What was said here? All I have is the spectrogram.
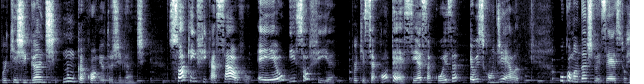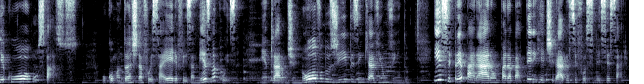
porque gigante nunca come outro gigante. Só quem fica salvo é eu e Sofia porque se acontece essa coisa, eu esconde ela. O comandante do exército recuou alguns passos. O comandante da Força Aérea fez a mesma coisa. Entraram de novo nos jipes em que haviam vindo e se prepararam para bater em retirada se fosse necessário.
